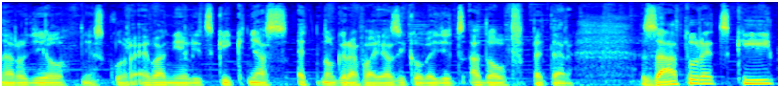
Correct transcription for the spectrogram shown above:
narodil neskôr evanielický kňaz, etnograf a jazykovedec Adolf Peter Záturecký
